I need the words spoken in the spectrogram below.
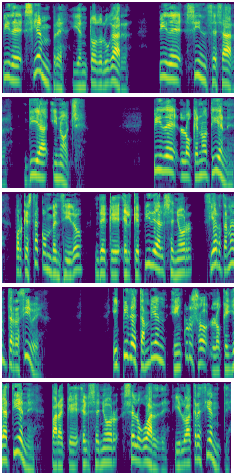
pide siempre y en todo lugar, pide sin cesar, día y noche. Pide lo que no tiene, porque está convencido de que el que pide al Señor ciertamente recibe. Y pide también incluso lo que ya tiene, para que el Señor se lo guarde y lo acreciente.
